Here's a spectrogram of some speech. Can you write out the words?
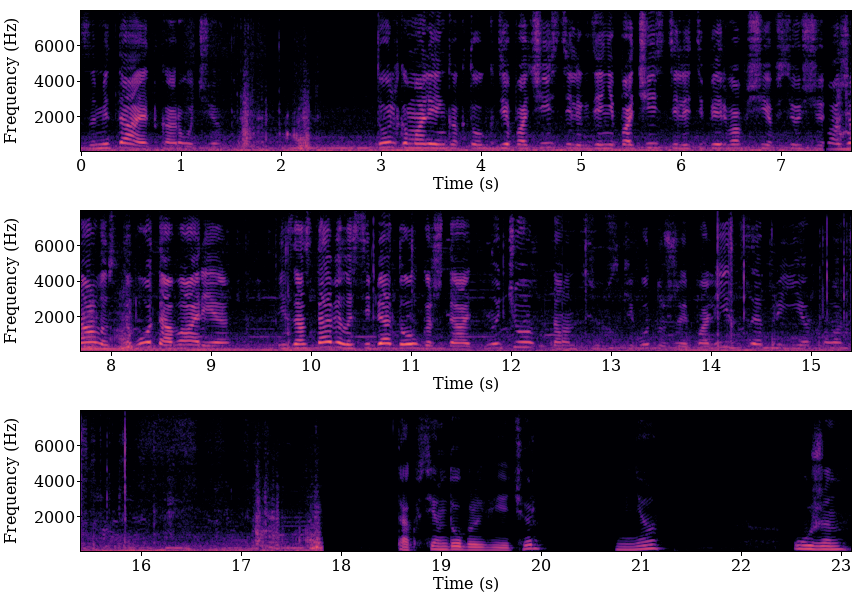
Заметает, короче. Только маленько кто где почистили, где не почистили. Теперь вообще все еще. Пожалуйста, вот авария и заставила себя долго ждать. Ну чё, французский, вот уже полиция приехала. Так, всем добрый вечер. У меня ужин.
